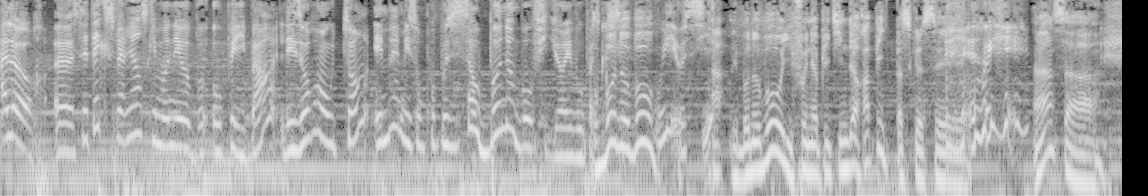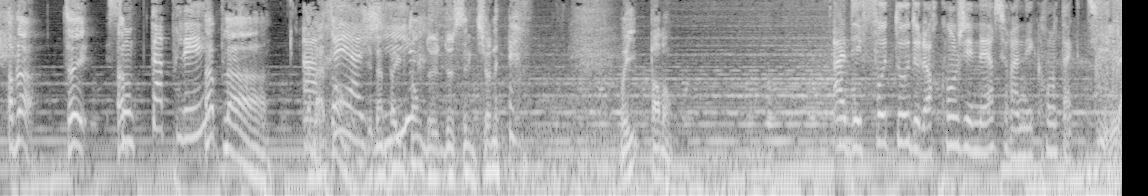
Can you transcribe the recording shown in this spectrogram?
Alors, euh, cette expérience qui est menée au- aux Pays-Bas, les orang-outans, et même ils ont proposé ça aux bonobos, figurez-vous. Aux bonobos Oui, aussi. Ah, les bonobos, il faut une appli Tinder rapide parce que c'est... oui. Hein, ça... Hop là C'est... Sont appelés hop là Ah à bah attends, j'ai même pas eu le temps de, de sélectionner. Oui, pardon. À des photos de leurs congénères sur un écran tactile.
